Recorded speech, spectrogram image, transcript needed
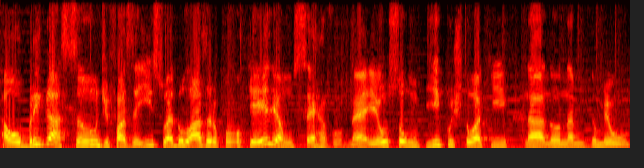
a obrigação de fazer isso é do Lázaro, porque ele é um servo, né? Eu sou um rico, estou aqui na, no, na, no, meu,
